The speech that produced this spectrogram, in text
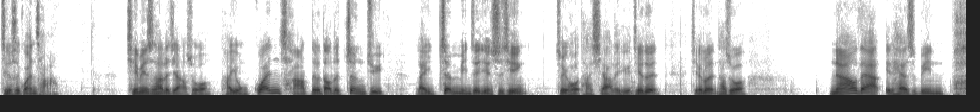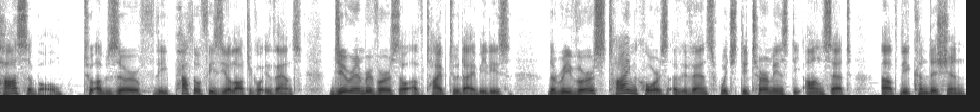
这个是观察。前面是他的假说，他用观察得到的证据来证明这件事情。最后他下了一个结论，结论他说：Now that it has been possible to observe the pathophysiological events during reversal of type 2 diabetes, the reverse time course of events which determines the onset of the condition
